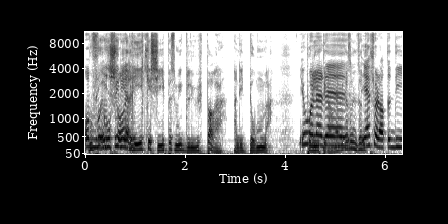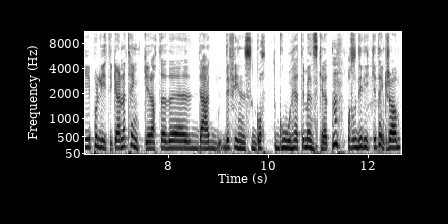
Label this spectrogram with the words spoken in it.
Og Hvorfor, hvorfor er de rike kjipe så mye glupere enn de dumme? Jo, eller er sånn- sånn- jeg føler at de politikerne tenker at det, det, er, det finnes godt godhet i menneskeheten. Og så de rike tenker sånn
